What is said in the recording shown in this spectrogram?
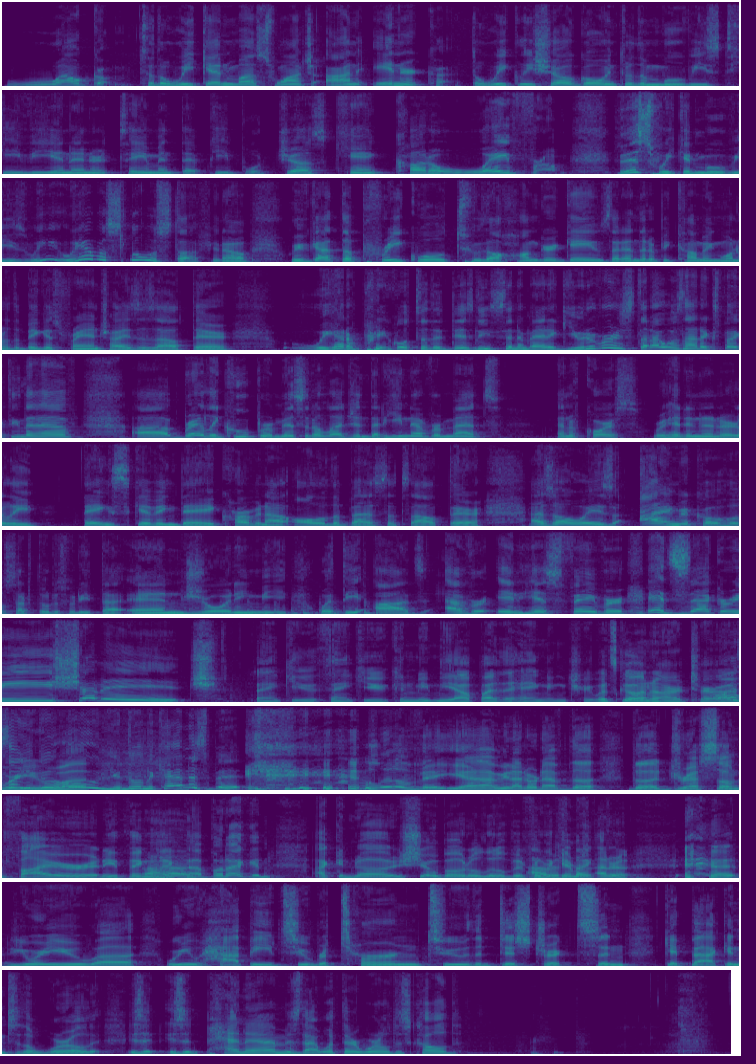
Welcome to the Weekend Must Watch on Intercut, the weekly show going through the movies, TV, and entertainment that people just can't cut away from. This week in movies, we, we have a slew of stuff, you know. We've got the prequel to the Hunger Games that ended up becoming one of the biggest franchises out there. We got a prequel to the Disney Cinematic Universe that I was not expecting to have. Uh, Bradley Cooper missing a legend that he never met. And of course, we're hitting it early Thanksgiving Day, carving out all of the best that's out there. As always, I'm your co-host Arturo Zurita, and joining me with the odds ever in his favor, it's Zachary Shevich. Thank you, thank you. You can meet me out by the hanging tree. What's going on, Arturo? Oh, Were you? you uh... Ooh, you're doing the Candace bit. a little bit, yeah. I mean, I don't have the the dress on fire or anything uh-huh. like that, but I can I can uh, showboat a little bit for I the camera. I don't know. were you uh, were you happy to return to the districts and get back into the world? Is it is it Panem? Is that what their world is called?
